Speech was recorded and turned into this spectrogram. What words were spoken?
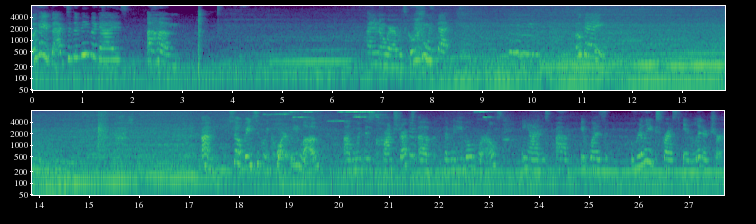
okay, back to the Viva guys. Um I don't know where I was going with that. Okay. Um, so basically courtly love um, was this construct of the medieval world and um, it was really expressed in literature.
